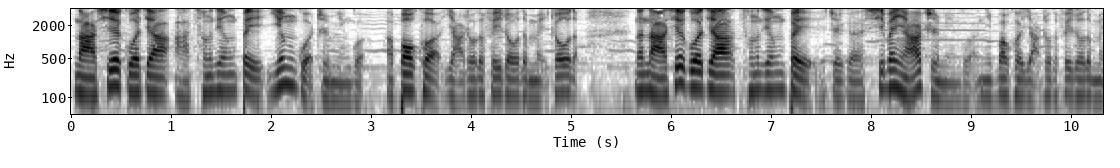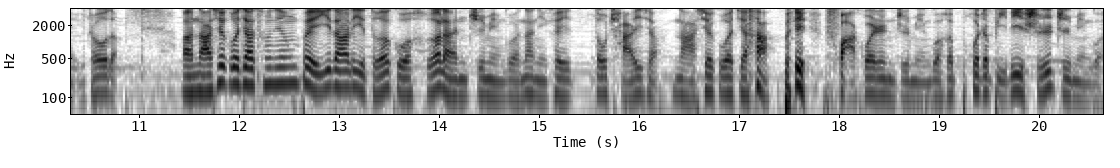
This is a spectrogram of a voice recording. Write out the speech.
哪些国家啊曾经被英国殖民过啊？包括亚洲的、非洲的、美洲的。那哪些国家曾经被这个西班牙殖民过？你包括亚洲的、非洲的、美洲的，啊，哪些国家曾经被意大利、德国、荷兰殖民过？那你可以都查一下，哪些国家被法国人殖民过和或者比利时殖民过？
